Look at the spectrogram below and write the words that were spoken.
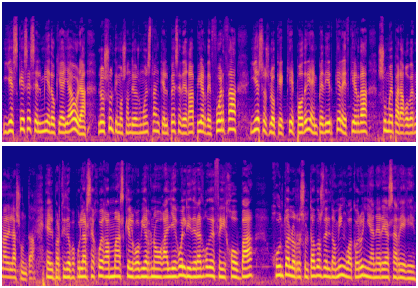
Y es que ese es el miedo que hay ahora. Los últimos sondeos muestran que el PSDG pierde fuerza y eso es lo que que, podría impedir que la izquierda sume para gobernar en la Junta. El Partido Popular se juega más que el gobierno gallego. El liderazgo de Feijóo va junto a los resultados del domingo a Coruña, Nerea Sarriegui.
